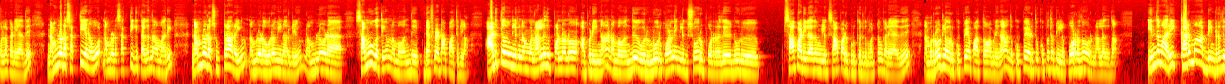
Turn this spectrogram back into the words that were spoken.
சொல்ல கிடையாது. நம்மளோட சக்தி என்னவோ நம்மளோட சக்திக்கு தகுந்த மாதிரி நம்மளோட சுற்றாரையும் நம்மளோட உறவினர்களையும் நம்மளோட சமூகத்தையும் நம்ம வந்து டெஃபினட்டாக பார்த்துக்கலாம். அடுத்தவங்களுக்கு நம்ம நல்லது பண்ணணும் அப்படின்னா நம்ம வந்து ஒரு நூறு குழந்தைங்களுக்கு சோறு போடுறது நூறு சாப்பாடு இல்லாதவங்களுக்கு சாப்பாடு கொடுக்கறது மட்டும் கிடையாது. நம்ம ரோட்டில் ஒரு குப்பையை பார்த்தோம் அப்படின்னா அந்த குப்பையை எடுத்து குப்பை தொட்டியில் போடுறதும் ஒரு நல்லது தான் இந்த மாதிரி கர்மா அப்படின்றது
